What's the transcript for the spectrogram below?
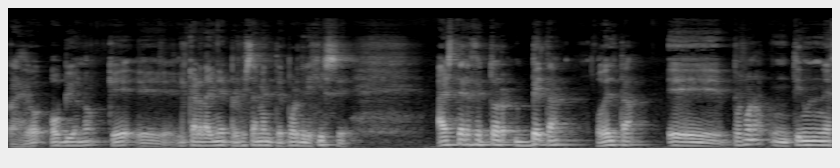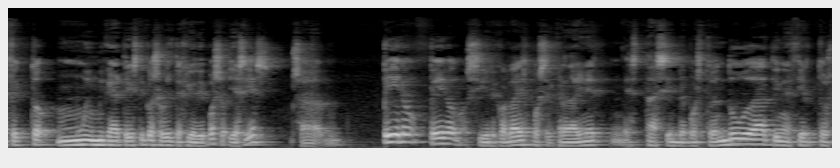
parece obvio, ¿no?, que el cardaine, precisamente por dirigirse a este receptor beta o delta, pues bueno, tiene un efecto muy, muy característico sobre el tejido adiposo. Y así es. O sea, pero, pero, si recordáis, pues el Cardalinet está siempre puesto en duda, tiene ciertos,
